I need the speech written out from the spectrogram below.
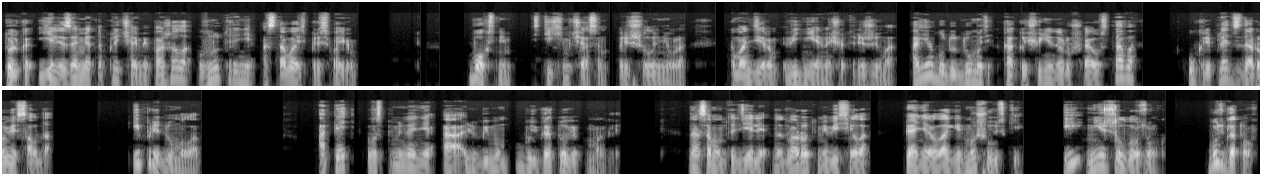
Только еле заметно плечами пожала, внутренне оставаясь при своем. Бог с ним, с тихим часом, решила Нюра. Командирам виднее насчет режима, а я буду думать, как еще не нарушая устава, укреплять здоровье солдат. И придумала. Опять воспоминания о любимом «Будь готове» помогли. На самом-то деле над воротами висело пионерлагерь Мышуйский и ниже лозунг «Будь готов».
